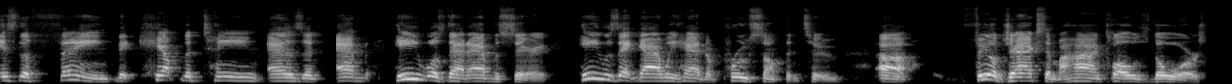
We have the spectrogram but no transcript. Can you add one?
is the thing that kept the team as an. He was that adversary. He was that guy we had to prove something to. Uh, Phil Jackson behind closed doors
